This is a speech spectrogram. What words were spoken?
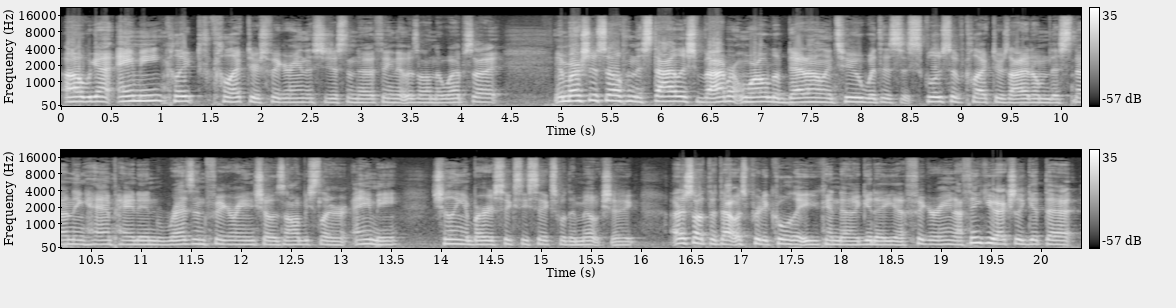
uh, we got Amy collector's figurine. This is just another thing that was on the website. Immerse yourself in the stylish, vibrant world of Dead Island 2 with this exclusive collector's item. The stunning hand-painted resin figurine shows zombie slayer Amy chilling in Burger 66 with a milkshake. I just thought that that was pretty cool that you can uh, get a, uh, figurine. I think you actually get that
